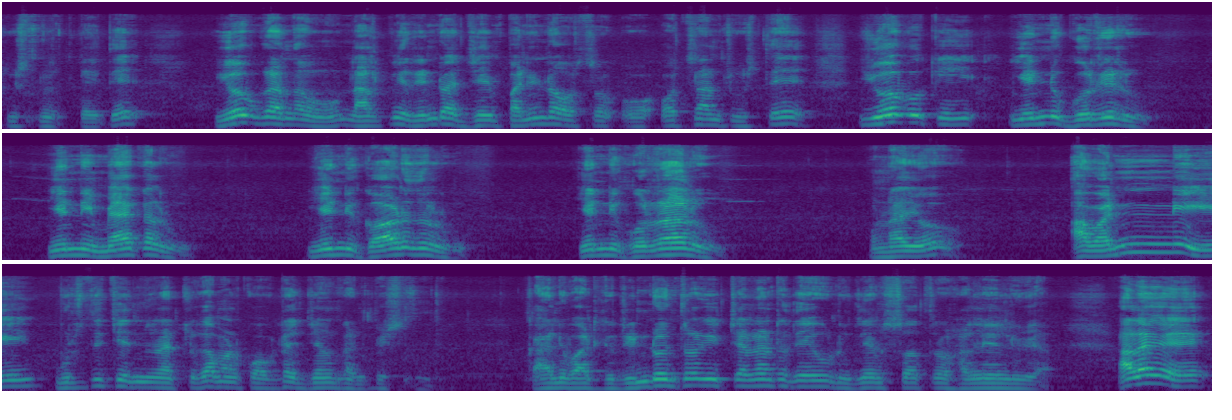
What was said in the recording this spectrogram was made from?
చూసినట్లయితే యోబు గ్రంథం నలభై రెండో అధ్యాయం పన్నెండో వచనాన్ని చూస్తే యోబుకి ఎన్ని గొర్రెలు ఎన్ని మేకలు ఎన్ని గాడిదలు ఎన్ని గుర్రాలు ఉన్నాయో అవన్నీ మృతి చెందినట్లుగా మనకు ఒకటే అధ్యాయం కనిపిస్తుంది. కానీ వాటికి రెండొంతులుగా ఇచ్చాడంట దేవుడు. దేవుని స్తోత్రం. హల్లేలుయ. అలాగే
